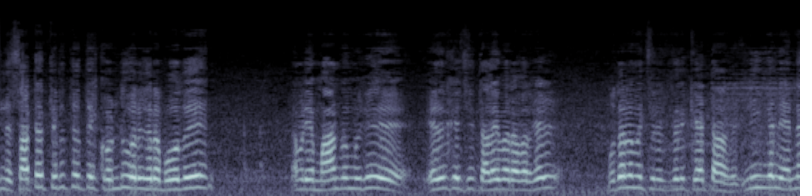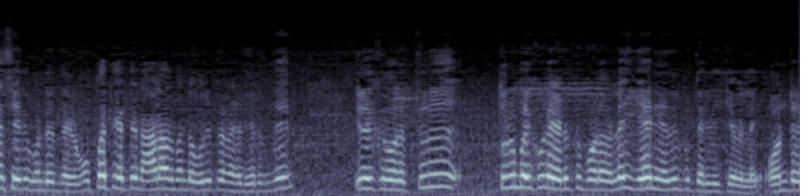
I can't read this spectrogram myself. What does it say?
இந்த சட்ட திருத்தத்தை கொண்டு வருகிற போது நம்முடைய மாண்புமிகு எதிர்க்கட்சி தலைவர் அவர்கள் முதலமைச்சரிடத்தில் கேட்டார்கள். நீங்கள் என்ன செய்து கொண்டிருந்தீர்கள்? முப்பத்தி எட்டு நாடாளுமன்ற உறுப்பினர்கள் இருந்து இதற்கு ஒரு திரு துரும்பை கூட எடுத்து போடவில்லை ஏன் எதிர்ப்பு தெரிவிக்கவில்லை? ஒன்று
